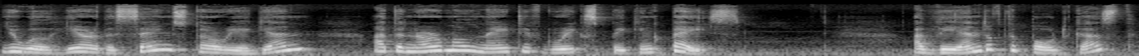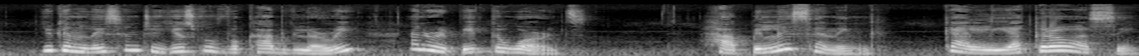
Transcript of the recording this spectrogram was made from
you will hear the same story again at a normal native Greek speaking pace. At the end of the podcast, you can listen to useful vocabulary and repeat the words. Happy listening! Καλή ακρόαση!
